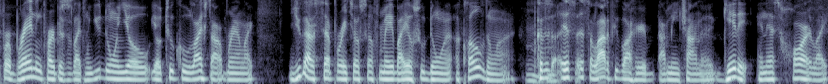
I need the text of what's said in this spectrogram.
for branding purposes, like when you doing your your too cool lifestyle brand, like you got to separate yourself from everybody else who doing a clothing line because it's, mm-hmm. it's it's a lot of people out here. I mean, trying to get it, and that's hard. Like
